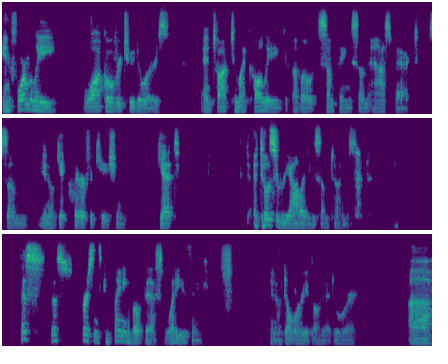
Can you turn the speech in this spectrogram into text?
informally walk over two doors and talk to my colleague about something some aspect some you know get clarification get a dose of reality sometimes. This this person's complaining about this. What do you think you know don't worry about it or uh,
